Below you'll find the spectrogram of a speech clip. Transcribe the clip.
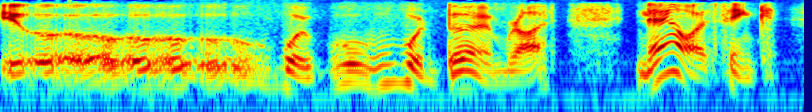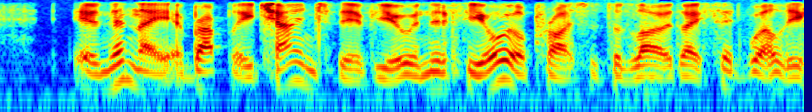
would, would boom. Right now, I think. And then they abruptly changed their view, and if the oil prices are low, they said, well, the,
